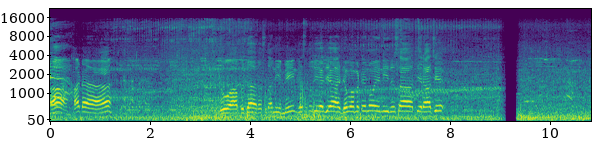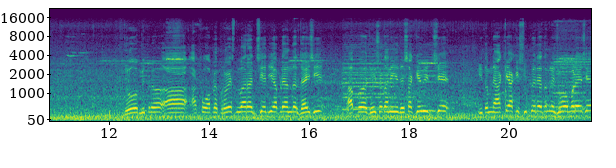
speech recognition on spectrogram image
હા ખાડા જો આ બધા રસ્તાની મેઇન રસ્તો છે જે આ જવા માટેનો એની દશા અત્યારે આ છે. જો મિત્ર આ આખો આપણે પ્રવેશ દ્વાર જ છે જે આપણે અંદર જાય છીએ. આપ જોઈ શકાની દશા કેવી જ છે. એ તમને આખી આખી સુપેરે તમને જોવા મળે છે.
